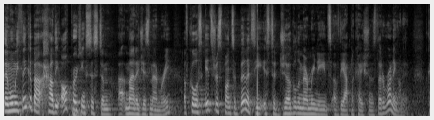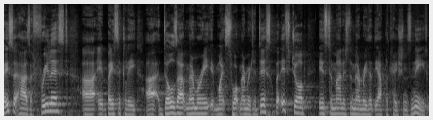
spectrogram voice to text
Then when we think about how the operating system uh, manages memory, of course, its responsibility is to juggle the memory needs of the applications that are running on it. Okay, so it has a free list, uh, it basically uh, doles out memory, it might swap memory to disk, but its job is to manage the memory that the applications need.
